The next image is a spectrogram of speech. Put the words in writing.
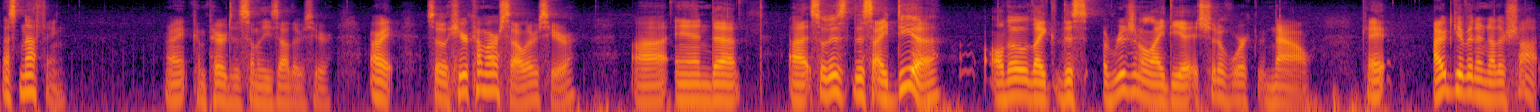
That's nothing, right, compared to some of these others here. All right, so here come our sellers here. Uh, and uh, uh, so this, this idea, although like this original idea, it should have worked now. Okay, I would give it another shot.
